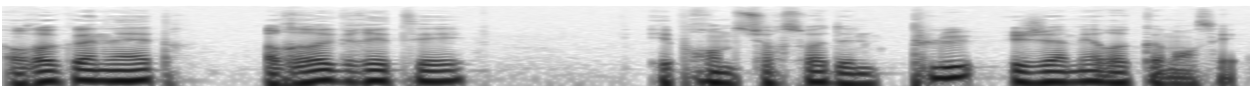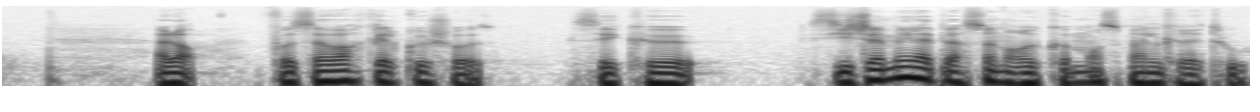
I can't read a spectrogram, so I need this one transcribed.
reconnaître, regretter et prendre sur soi de ne plus jamais recommencer. Alors, faut savoir quelque chose, c'est que si jamais la personne recommence malgré tout,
